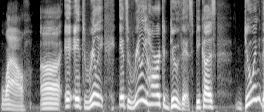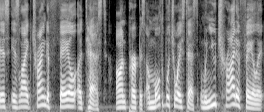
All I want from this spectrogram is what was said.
wow. Uh, it, it's really it's really hard to do this because doing this is like trying to fail a test on purpose, a multiple choice test. When you try to fail it,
